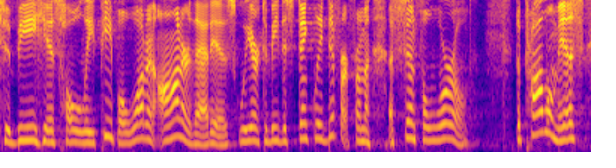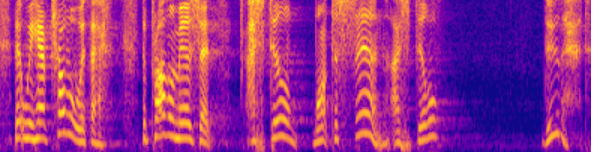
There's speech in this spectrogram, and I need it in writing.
to be his holy people. What an honor that is. We are to be distinctly different from a, a sinful world. The problem is that we have trouble with that. The problem is that I still want to sin, I still do that.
